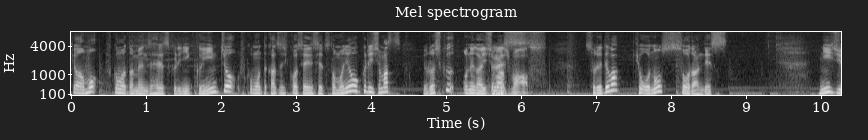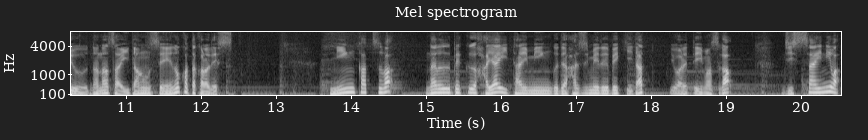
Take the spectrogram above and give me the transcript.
今日も福本メンズヘルスクリニック院長福本和彦先生とともにお送りします。よろしくお願いします。それでは今日の相談です。27歳男性の方からです。妊活はなるべく早いタイミングで始めるべきだと言われていますが実際には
